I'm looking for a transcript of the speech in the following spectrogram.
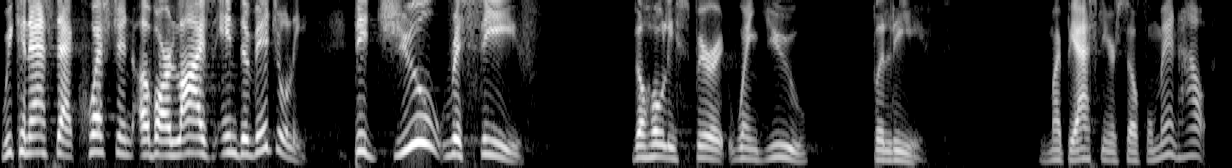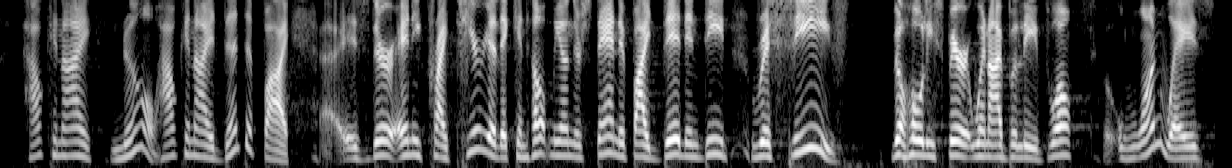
We can ask that question of our lives individually. Did you receive the Holy Spirit when you believed? You might be asking yourself, well, man, how, how can I know? How can I identify? Uh, is there any criteria that can help me understand if I did indeed receive the Holy Spirit when I believed? Well, one way is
